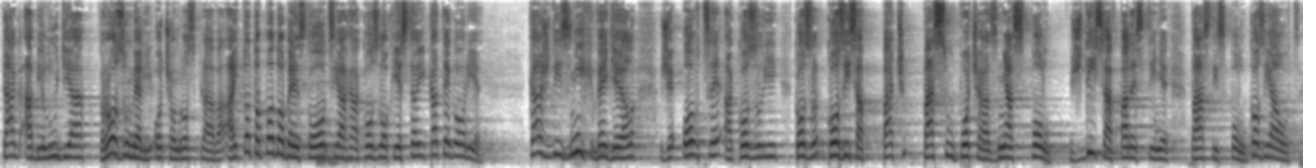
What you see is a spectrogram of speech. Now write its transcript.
tak, aby ľudia rozumeli, o čom rozpráva. Aj toto podobenstvo o ociach a kozloch je z tej kategórie. Každý z nich vedel, že ovce a kozly, koz, kozy sa pač, pasú počas dňa spolu. Vždy sa v Palestíne pásti spolu, kozy a ovce.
